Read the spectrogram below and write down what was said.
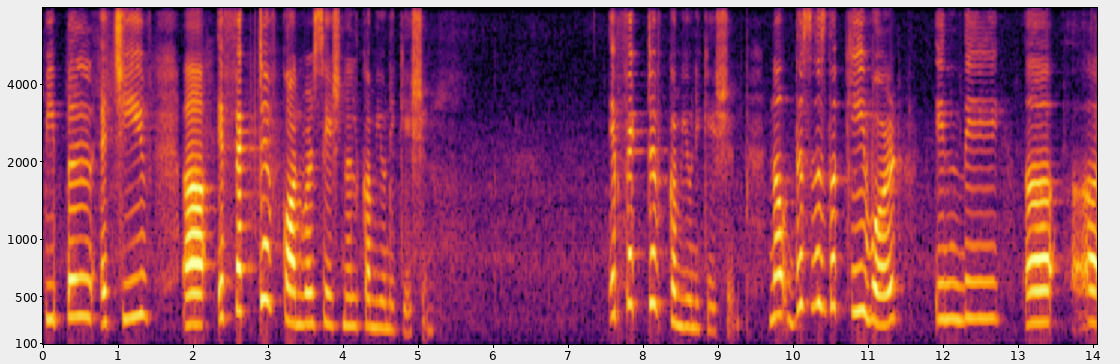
people achieve uh, effective conversational communication effective communication. Now, this is the key word in the uh, uh,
